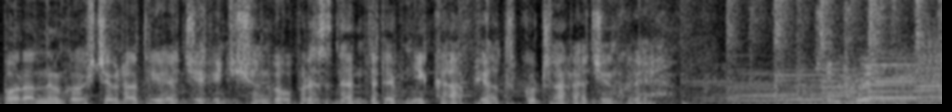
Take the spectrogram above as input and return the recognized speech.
Porannym gościem Radia 90 był prezydent Rybnika Piotr Kuczara. Dziękuję. Dziękuję.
